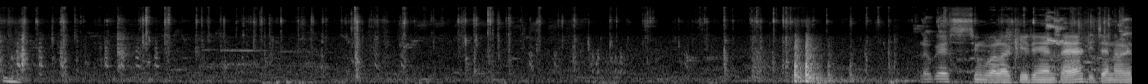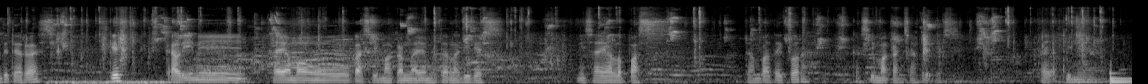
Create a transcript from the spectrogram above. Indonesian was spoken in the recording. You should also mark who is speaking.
Speaker 1: Halo guys, jumpa lagi dengan saya di channel Inti Daras. Oke, kali ini saya mau kasih makan ayam hutan lagi guys. Ini saya lepas ada ekor, kasih makan cabai guys. Kayak gini ya.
